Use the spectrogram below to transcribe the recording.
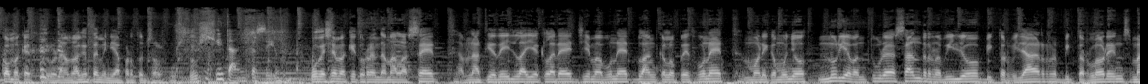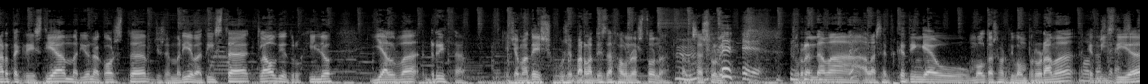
com aquest programa, que també n'hi ha per tots els gustos. I tant que sí. Ho deixem aquí, tornem demà a les 7, amb Nàtia Dell, Laia Claret, Gemma Bonet, Blanca López Bonet, Mònica Muñoz, Núria Ventura, Sandra Novillo, Víctor Villar, Víctor Lorenz, Marta Cristià, Mariona Costa, Josep Maria Batista, Clàudia Trujillo i Alba Riza. Jo mateix, que us he parlat des de fa una estona, Francesc Soler. Tornem demà a les 7. Que tingueu molta sort i bon programa Moltes aquest migdia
